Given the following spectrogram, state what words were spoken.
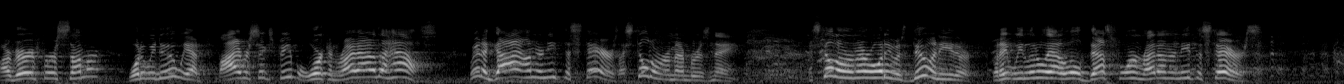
our very first summer, what did we do? We had five or six people working right out of the house. We had a guy underneath the stairs. I still don't remember his name. I still don't remember what he was doing either. But we literally had a little desk for him right underneath the stairs.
